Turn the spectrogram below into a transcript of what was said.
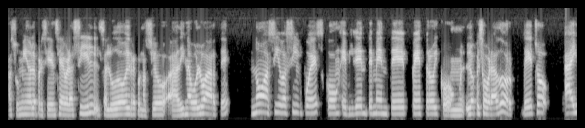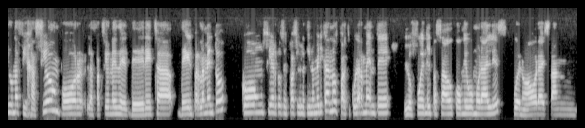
asumido la presidencia de Brasil, saludó y reconoció a Dina Boluarte no ha sido así, pues, con evidentemente Petro y con López Obrador. De hecho, hay una fijación por las facciones de, derecha del Parlamento con ciertos espacios latinoamericanos, particularmente lo fue en el pasado con Evo Morales. Bueno, ahora están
